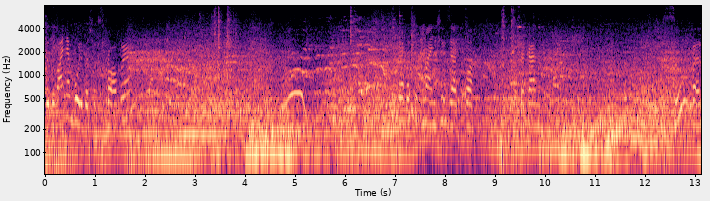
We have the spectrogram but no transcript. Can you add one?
Будування бульбашок спробуємо. Треба щось менше взяти. О, така. Супер.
